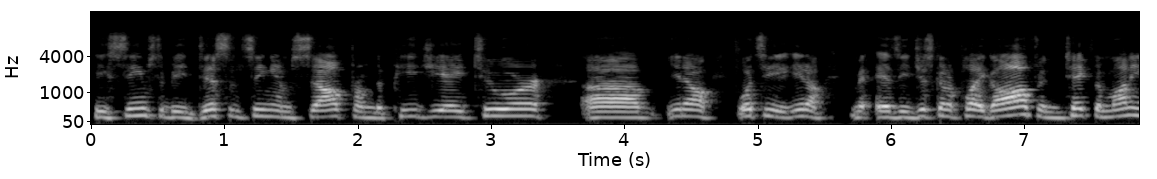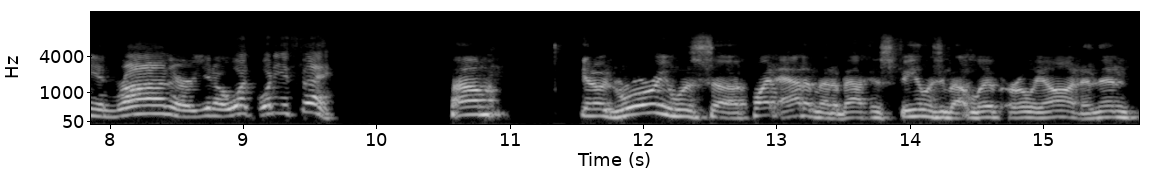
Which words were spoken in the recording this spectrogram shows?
he seems to be distancing himself from the PGA Tour. Uh, you know, what's he? You know, is he just going to play golf and take the money and run, or you know, what? What do you think? Um, you know, Rory was uh, quite adamant about his feelings about LIV early on, and then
